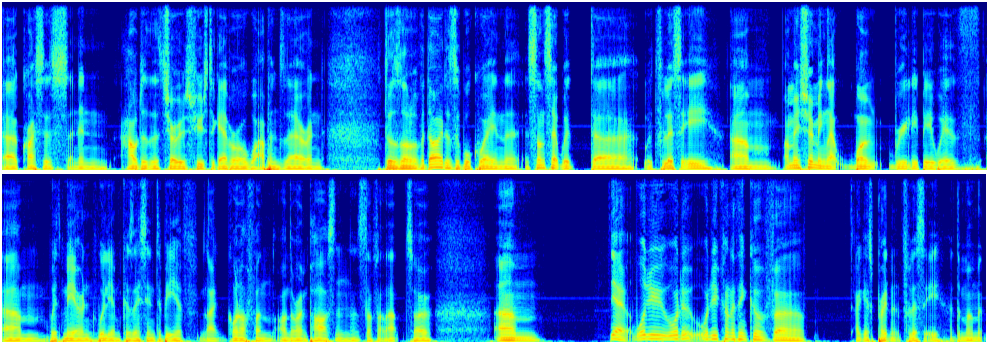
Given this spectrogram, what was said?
uh, Crisis, and then how do the shows fuse together, or what happens there, and does Oliver die? Does he walk away in the sunset with uh, with Felicity? Um, I'm assuming that won't really be with um, with Mia and William because they seem to be have like gone off on, on their own paths and, and stuff like that. So, um, yeah, what do you what do what do you kind of think of uh, I guess pregnant Felicity at the moment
